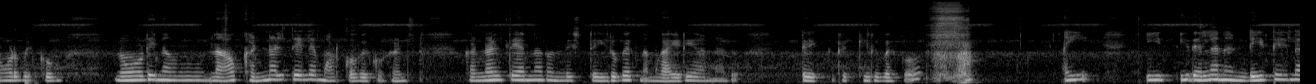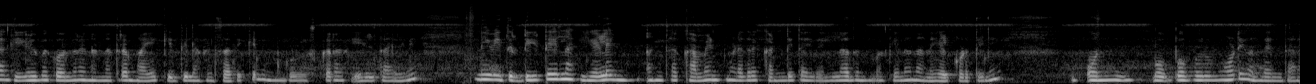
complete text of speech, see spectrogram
ನೋಡಬೇಕು. ನೋಡಿ ನಾವು ನಾವು ಕಣ್ಣಳತೆಯಲ್ಲೇ ಮಾಡ್ಕೋಬೇಕು ಫ್ರೆಂಡ್ಸ್ ಕಣ್ಣಳತೆ ಅನ್ನೋದು ಒಂದಿಷ್ಟು ಇರಬೇಕು ನಮ್ಗೆ ಐಡಿಯಾ ಅನ್ನೋದು. ಟ್ರಿಕ್ ಟ್ರಿಕ್ ಇರಬೇಕು. ಈ ಇದೆಲ್ಲ ನಾನು ಡೀಟೇಲಾಗಿ ಹೇಳಬೇಕು ಅಂದರೆ ನನ್ನ ಹತ್ರ ಮೈಕ್ ಇದ್ದಿಲ್ಲ ಫ್ರೆಂಡ್ಸ್ ಅದಕ್ಕೆ ನಿಮಗೋಸ್ಕರ ಹೇಳ್ತಾ ಇದ್ದೀನಿ. ನೀವು ಇದು ಡೀಟೇಲಾಗಿ ಹೇಳಿ ಅಂತ ಕಮೆಂಟ್ ಮಾಡಿದ್ರೆ ಖಂಡಿತ ಇದೆಲ್ಲದನ್ನ ಬಗ್ಗೆನೂ ನಾನು ಹೇಳ್ಕೊಡ್ತೀನಿ. ಒಂದು, ಒಬ್ಬೊಬ್ಬರು ನೋಡಿ ಒಂದೊಂದು ಥರ.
